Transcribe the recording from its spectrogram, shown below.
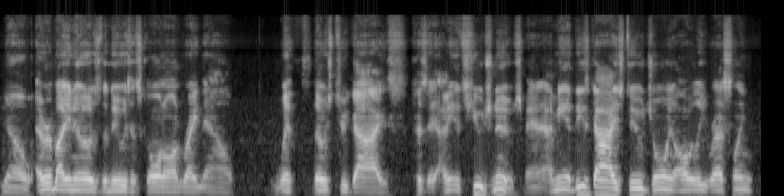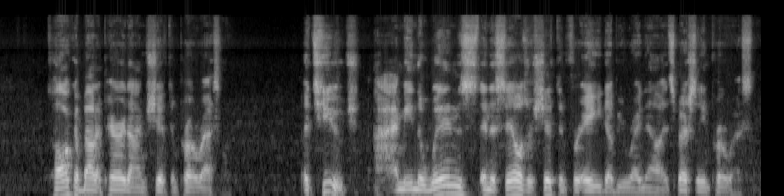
You know, everybody knows the news that's going on right now with those two guys because I mean it's huge news, man. I mean, if these guys do join All Elite Wrestling talk about a paradigm shift in pro wrestling. It's huge. I mean, the wins and the sails are shifting for AEW right now, especially in pro wrestling.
